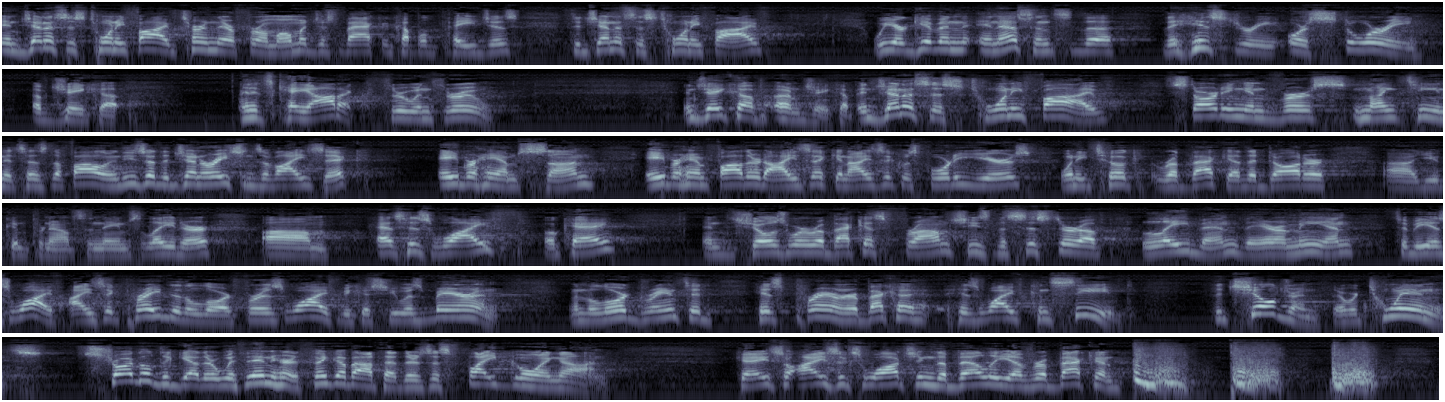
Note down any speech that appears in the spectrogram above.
In Genesis 25, turn there for a moment, just back a couple pages to Genesis 25. We are given, in essence, the, the history or story of Jacob. And it's chaotic through and through. In Jacob, um, Jacob, in Genesis 25, starting in verse 19, it says the following. These are the generations of Isaac, Abraham's son. Abraham fathered Isaac, and Isaac was 40 years when he took Rebekah, the daughter, uh, you can pronounce the names later, um, as his wife, okay? And shows where Rebekah's from. She's the sister of Laban, the Aramean, to be his wife. Isaac prayed to the Lord for his wife because she was barren. And the Lord granted his prayer, and Rebekah, his wife, conceived. The children, there were twins, struggled together within her. Think about that. There's this fight going on. Okay, so Isaac's watching the belly of Rebekah and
